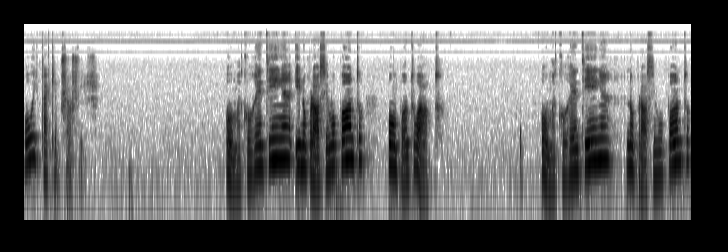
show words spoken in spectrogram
Ui, está aqui a puxar os fios. Uma correntinha e no próximo ponto um ponto alto, uma correntinha, no próximo ponto,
